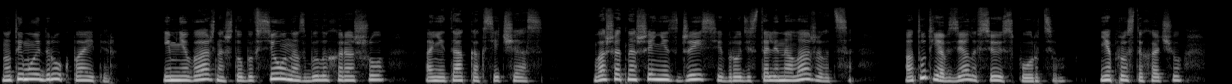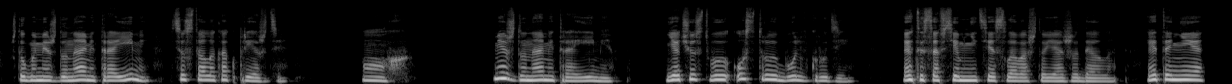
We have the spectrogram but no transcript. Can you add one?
Но ты мой друг, Пайпер. И мне важно, чтобы все у нас было хорошо, а не так, как сейчас. Ваши отношения с Джейси вроде стали налаживаться, а тут я взял и все испортил. Я просто хочу, чтобы между нами троими все стало как прежде. Ох, между нами троими. Я чувствую острую боль в груди. Это совсем не те слова, что я ожидала. Это не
